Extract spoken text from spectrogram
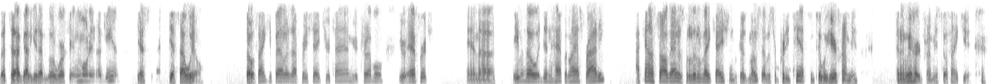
But uh, I got to get up and go to work in the morning again. Yes, yes, I will. So thank you, fellas. I appreciate your time, your trouble, your effort, and uh, even though it didn't happen last Friday, I kind of saw that as a little vacation because most of us are pretty tense until we hear from you. And then we heard from you, so thank you.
